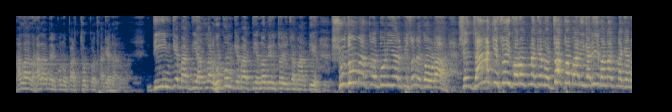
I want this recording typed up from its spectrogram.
হালাল হারামের কোনো পার্থক্য থাকে না। দিনকে বাদ দিয়ে, আল্লাহর হুকুমকে বাদ দিয়ে, নবীর তরিকা বাদ দিয়ে শুধুমাত্র দুনিয়ার পিছনে দৌড়া। সে যা কিছুই করুক না কেন, যত বাড়ি গাড়ি বানাক না কেন,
